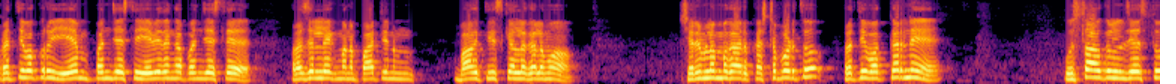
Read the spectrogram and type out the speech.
ప్రతి ఒక్కరూ ఏం పని చేస్తే ఏ విధంగా పనిచేస్తే ప్రజల్లోకి మన పార్టీని బాగా తీసుకెళ్ళగలమో షర్మిలమ్మ గారు కష్టపడుతూ ప్రతి ఒక్కరిని ఉత్సాహకులను చేస్తూ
